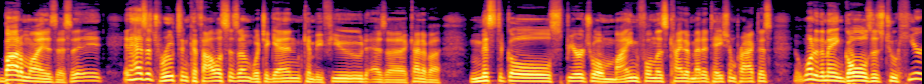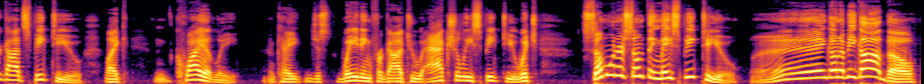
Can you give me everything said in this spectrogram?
bottom line is this it, it has its roots in Catholicism, which again can be viewed as a kind of a mystical, spiritual mindfulness kind of meditation practice. One of the main goals is to hear God speak to you, like quietly, okay, just waiting for God to actually speak to you, which someone or something may speak to you. It ain't gonna be God, though.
